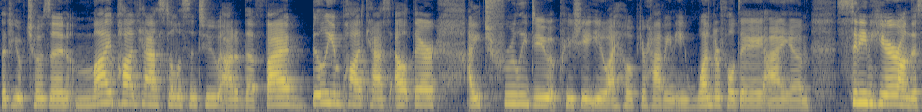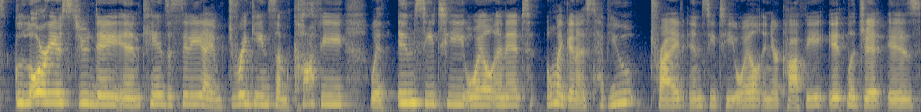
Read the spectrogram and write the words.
that you have chosen my podcast to listen to out of the 5 billion podcasts out there. I truly do appreciate you. I hope you're having a wonderful day. I am sitting here on this glorious June day in Kansas City. I am drinking some coffee with MCT oil in it. Oh my goodness, have you tried MCT oil in your coffee? It legit is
